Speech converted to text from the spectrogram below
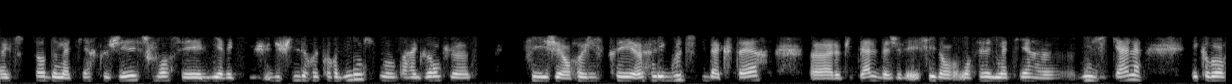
avec toutes sortes de matières que j'ai. Souvent, c'est lié avec du, du, fil de recording. Donc, par exemple, si j'ai enregistré les gouttes du Baxter, euh, à l'hôpital, ben, je vais essayer d'en faire une matière euh, musicale et comment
